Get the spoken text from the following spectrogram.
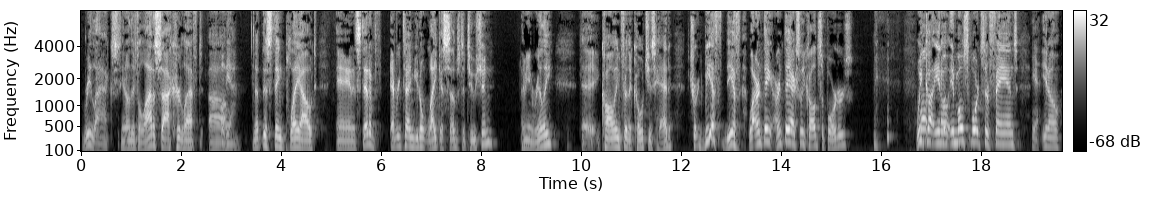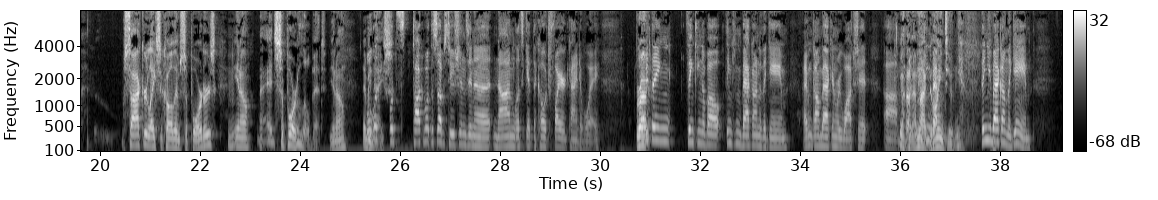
relax. You know, there's a lot of soccer left. Um, Oh, yeah. Let this thing play out. And instead of every time you don't like a substitution, I mean, really, uh, calling for the coach's head, tr- be a, be a, well, aren't they, aren't they actually called supporters? We Well, call, you know, in most sports, they're fans. Yeah. You know, soccer likes to call them supporters. Mm-hmm. You know, support a little bit, you know, it'd Well, be let's, nice. let's talk about the substitutions in a non let's get the coach fired kind of way. Right. Everything thinking about thinking back onto the game. I haven't gone back and rewatched it. Um, I'm not going back- to. Yeah, thinking back on the game,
